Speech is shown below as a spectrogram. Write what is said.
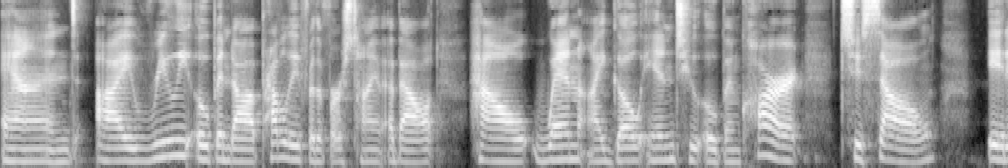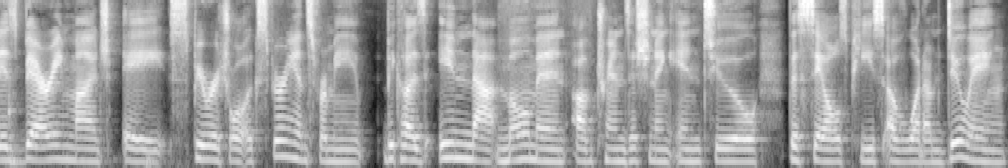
And I really opened up, probably for the first time, about how when I go into open cart to sell, it is very much a spiritual experience for me because in that moment of transitioning into the sales piece of what I'm doing,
